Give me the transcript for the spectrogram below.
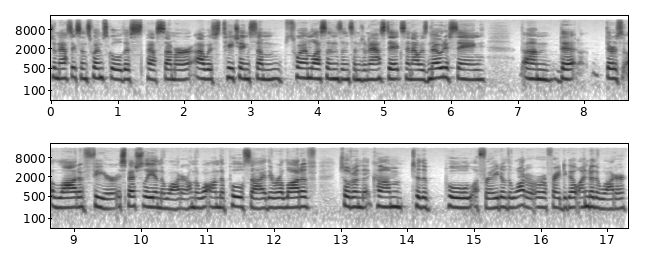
gymnastics and swim school this past summer, I was teaching some swim lessons and some gymnastics and I was noticing um, that there's a lot of fear, especially in the water. On the on the pool side, there were a lot of children that come to the pool afraid of the water or afraid to go under the water.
